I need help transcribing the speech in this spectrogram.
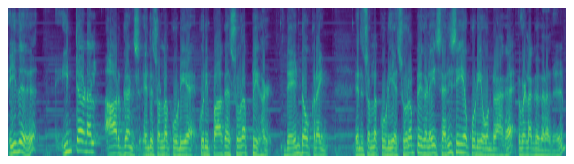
இது இன்டர்னல் ஆர்கன்ஸ் என்று சொல்லக்கூடிய குறிப்பாக சுரப்பிகள் த எண்டோக்ரைன் என்று சொல்லக்கூடிய சுரப்பிகளை சரி செய்யக்கூடிய ஒன்றாக விளங்குகிறது.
